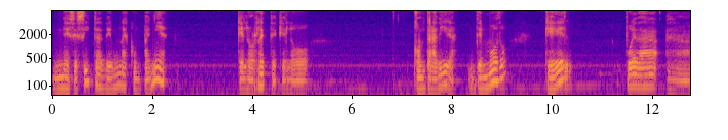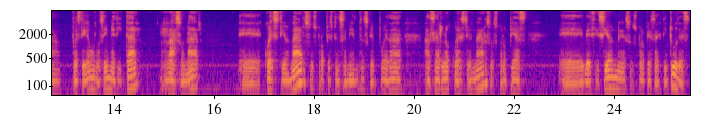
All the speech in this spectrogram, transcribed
Necesita de una compañía que lo rete, que lo contradiga, de modo que él pueda, ah, pues digámoslo así, meditar, razonar, eh, cuestionar sus propios pensamientos, que pueda hacerlo cuestionar sus propias eh, decisiones, sus propias actitudes.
